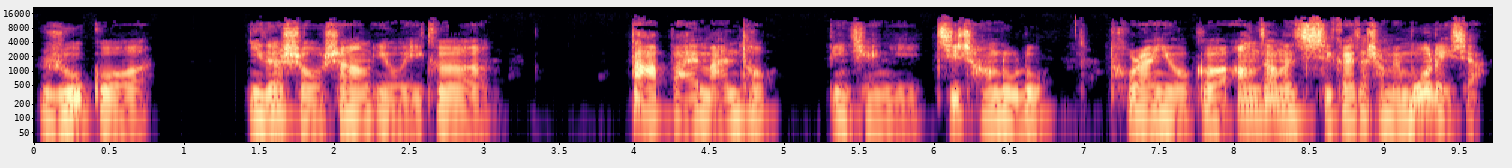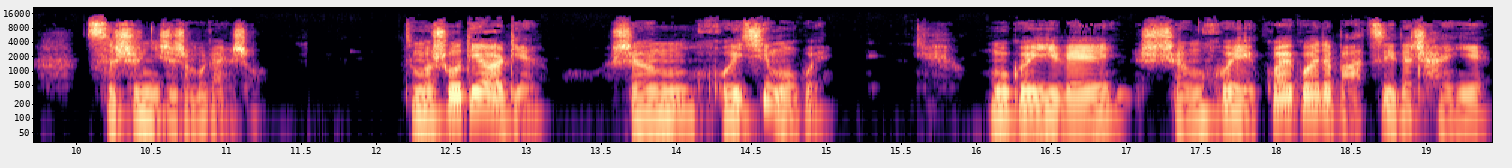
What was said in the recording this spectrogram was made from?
如果你的手上有一个大白馒头，并且你饥肠辘辘，突然有个肮脏的乞丐在上面摸了一下，此时你是什么感受？怎么说？第二点，神回击魔鬼，魔鬼以为神会乖乖的把自己的产业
